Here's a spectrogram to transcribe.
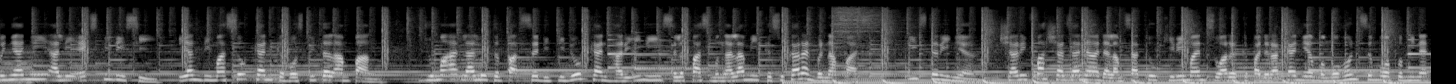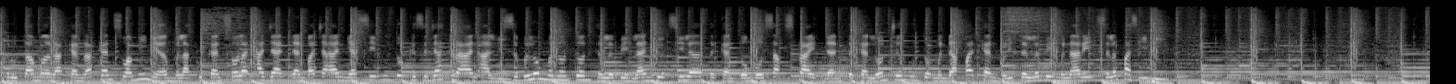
Penyanyi Ali Ekspedisi, yang dimasukkan ke Hospital Ampang. Jumaat lalu terpaksa ditidurkan hari ini selepas mengalami kesukaran bernafas. Isterinya, Sharifah Shazana dalam satu kiriman suara kepada rakannya memohon semua peminat terutama rakan-rakan suaminya melakukan solat hajat dan bacaan Yasin untuk kesejahteraan Ali. Sebelum menonton terlebih lanjut sila tekan tombol subscribe dan tekan lonceng untuk mendapatkan berita lebih menarik selepas ini.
